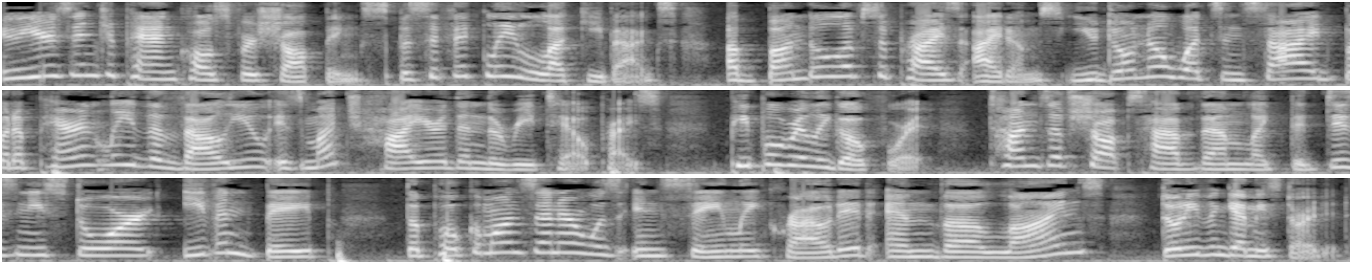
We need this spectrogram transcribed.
New Year's in Japan calls for shopping, specifically lucky bags, a bundle of surprise items. You don't know what's inside, but apparently the value is much higher than the retail price. People really go for it. Tons of shops have them, like the Disney store, even Bape. The Pokemon Center was insanely crowded, and the lines, don't even get me started.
